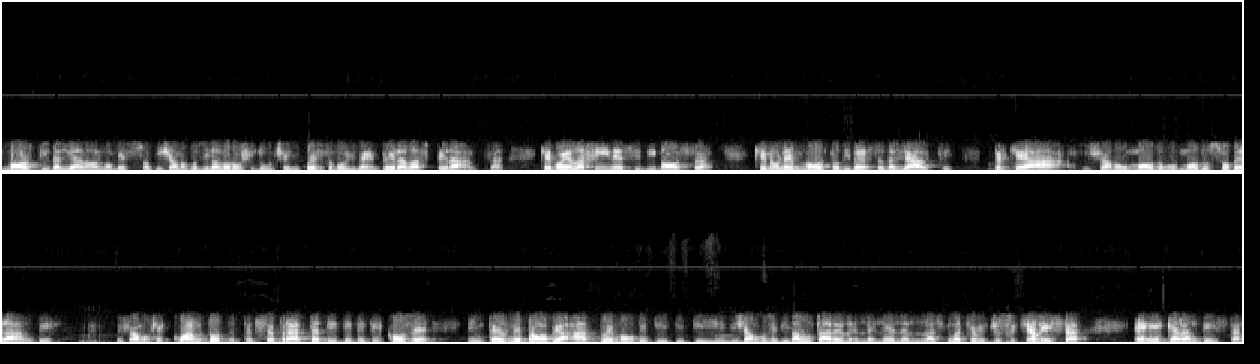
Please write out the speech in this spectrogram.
molti italiani hanno messo diciamo così, la loro fiducia in questo movimento, era la speranza, che poi alla fine si dimostra che non è molto diversa dagli altri, perché ha diciamo, un, modo, un modus operandi diciamo, che quando si tratta di, di, di, cose interne proprie ha due modi di, diciamo così, valutare le, le, le, la situazione, giustizialista e, e garantista.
